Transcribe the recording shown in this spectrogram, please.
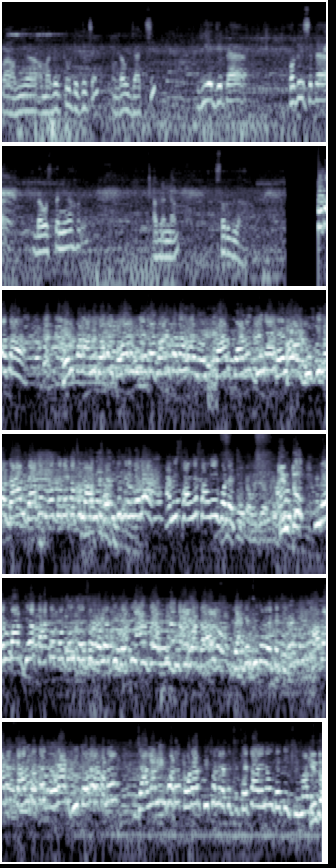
বা আমি আমাদেরকেও ডেকেছেন আমরাও যাচ্ছি। গিয়ে যেটা হবে সেটা ব্যবস্থা নেওয়া হবে। আপনার নাম? সরবলা। আমি সঙ্গে সঙ্গেই বলেছি। কিন্তু- মেম্বার যে তাকে পর্যন্ত এসে বলেছি দেখেছি যে ও দু কিলো ডাল ব্যাগের ভিতরে রেখেছে খাবারের চাল থেকে পোড়ার ভিতরে ওখানে জ্বালানির ঘরে পোড়ার পিছনে রেখেছে সেটা এনেও দেখেছি মানে কিন্তু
